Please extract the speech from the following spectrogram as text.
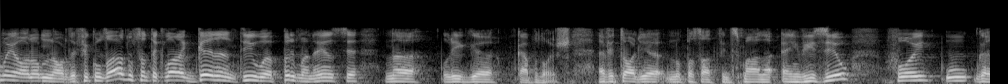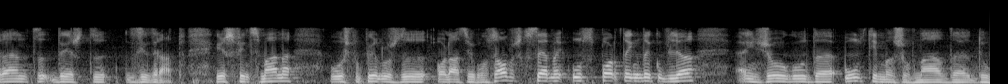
com maior ou menor dificuldade, o Santa Clara garantiu a permanência na Liga Cabo 2. A vitória no passado fim de semana em Viseu foi o garante deste desiderato. Este fim de semana, os pupilos de Horácio Gonçalves recebem o Sporting da Covilhã em jogo da última jornada do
